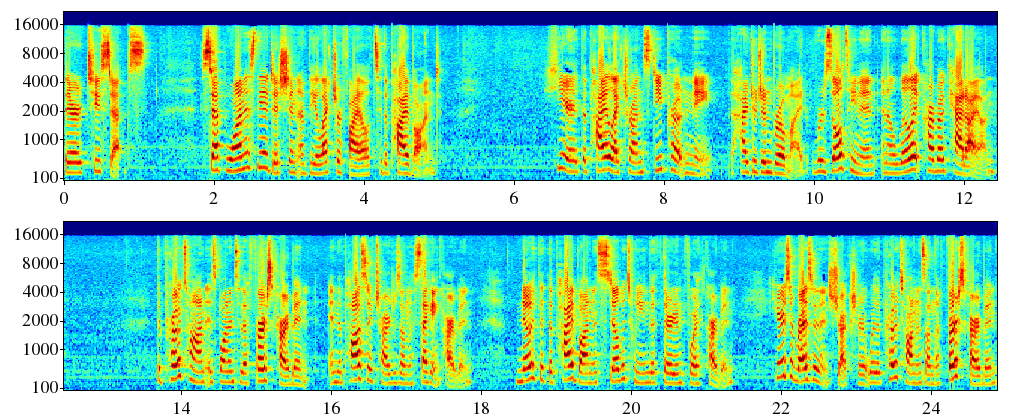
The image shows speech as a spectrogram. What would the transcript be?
There are two steps. Step one is the addition of the electrophile to the pi bond. Here, the pi electrons deprotonate hydrogen bromide, resulting in an allylic carbocation. The proton is bonded to the first carbon, and the positive charge is on the second carbon. Note that the pi bond is still between the third and fourth carbon. Here's a resonance structure where the proton is on the first carbon,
